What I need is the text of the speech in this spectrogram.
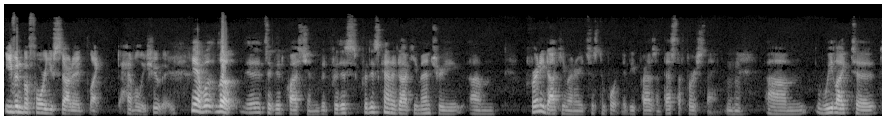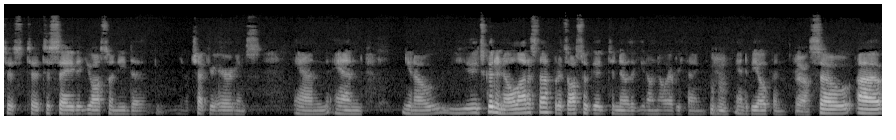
Even before you started like heavily shooting. Yeah. Well, look, it's a good question, but for this for this kind of documentary. Um, for any documentary, it's just important to be present. That's the first thing. Mm-hmm um, we like to, to, to, to, say that you also need to you know, check your arrogance and and you know it's good to know a lot of stuff but it's also good to know that you don't know everything mm-hmm. and to be open yeah. so uh,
